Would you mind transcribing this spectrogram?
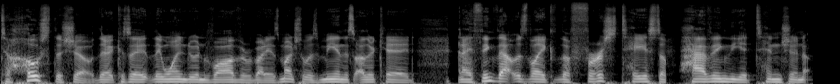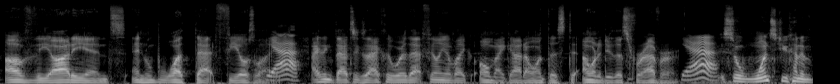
to host the show there because they, they wanted to involve everybody as much. So it was me and this other kid, and I think that was like the first taste of having the attention of the audience and what that feels like. Yeah. I think that's exactly where that feeling of like, oh my god, I want this. To, I want to do this forever. Yeah. So once you kind of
